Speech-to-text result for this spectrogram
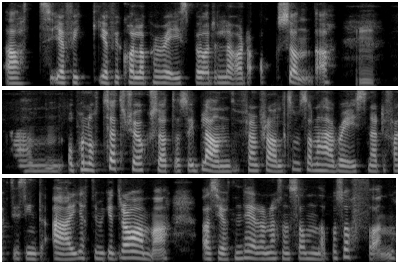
Att jag fick, jag fick kolla på race både lördag och söndag. Mm. Um, och på något sätt tror jag också att alltså, ibland, framförallt som sådana här race när det faktiskt inte är jättemycket drama, alltså jag tenderar nästan somna på soffan.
